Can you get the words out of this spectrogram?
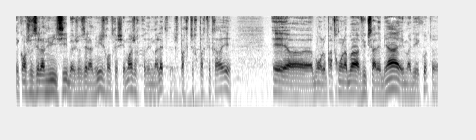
Et quand je faisais la nuit ici, ben, je faisais la nuit, je rentrais chez moi, je reprenais une mallette, je partais, je repartais travailler. Et euh, bon, le patron là-bas a vu que ça allait bien et il m'a dit écoute, euh,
